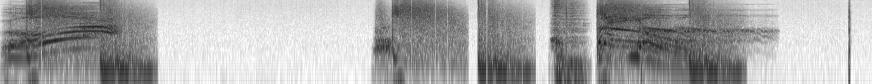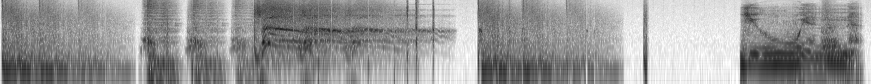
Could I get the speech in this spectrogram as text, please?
You win.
